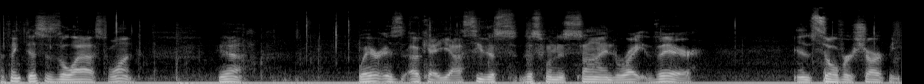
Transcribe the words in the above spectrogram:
I think this is the last one. Yeah. Where is okay, yeah, I see this this one is signed right there in silver Sharpie.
